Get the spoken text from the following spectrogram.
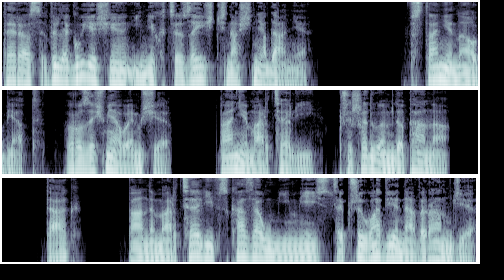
teraz wyleguje się i nie chce zejść na śniadanie. Wstanie na obiad, roześmiałem się. Panie Marceli, przyszedłem do pana. Tak? Pan Marceli wskazał mi miejsce przy ławie na werandzie.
